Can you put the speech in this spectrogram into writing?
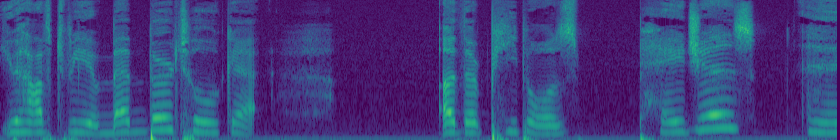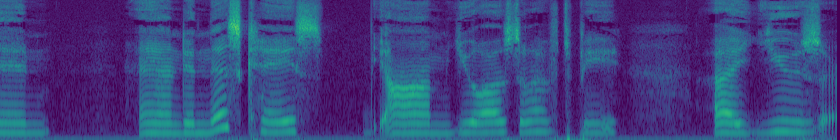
You have to be a member to look at other people's pages and and in this case um you also have to be a user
